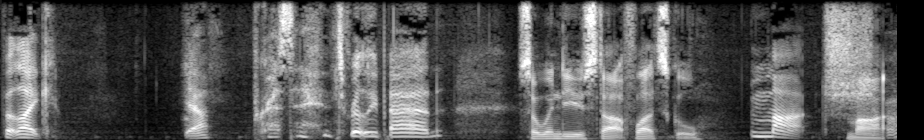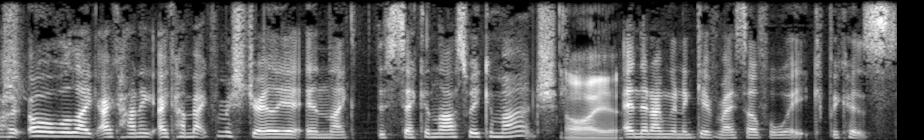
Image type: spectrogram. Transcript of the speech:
But like, yeah, procrastinating's really bad. So when do you start flight school? March. March. Oh well, like I kind of I come back from Australia in like the second last week of March, Oh yeah, and then I'm gonna give myself a week because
